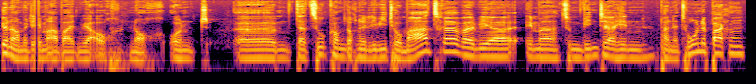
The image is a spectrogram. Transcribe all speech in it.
genau mit dem arbeiten wir auch noch. Und ähm, dazu kommt noch eine Levito Matre, weil wir immer zum Winter hin Panettone backen,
